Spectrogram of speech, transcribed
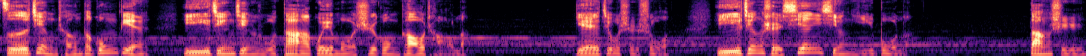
紫禁城的宫殿已经进入大规模施工高潮了，也就是说，已经是先行一步了。当时。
